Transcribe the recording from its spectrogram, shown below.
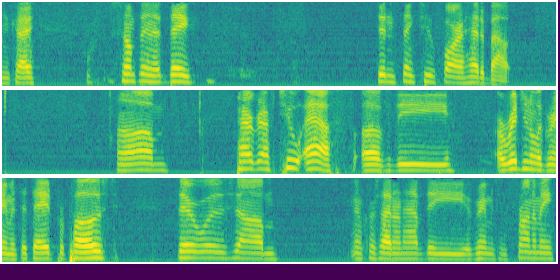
Okay? Something that they didn't think too far ahead about. Um, paragraph 2F of the original agreement that they had proposed, there was, um, of course, I don't have the agreements in front of me.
